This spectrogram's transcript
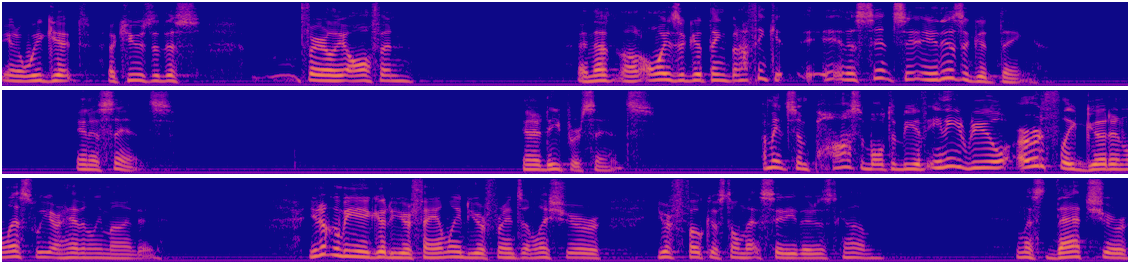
you know, we get accused of this fairly often. And that's not always a good thing, but I think it, in a sense, it is a good thing. In a sense. In a deeper sense. I mean, it's impossible to be of any real earthly good unless we are heavenly minded. You're not going to be any good to your family, to your friends, unless you're, you're focused on that city that to come. Unless that's your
